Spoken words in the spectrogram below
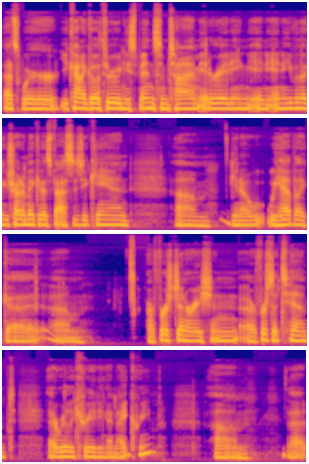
That's where you kind of go through and you spend some time iterating, and, and, even though you try to make it as fast as you can, um, you know, we had like a um, our first generation, our first attempt at really creating a night cream um, that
